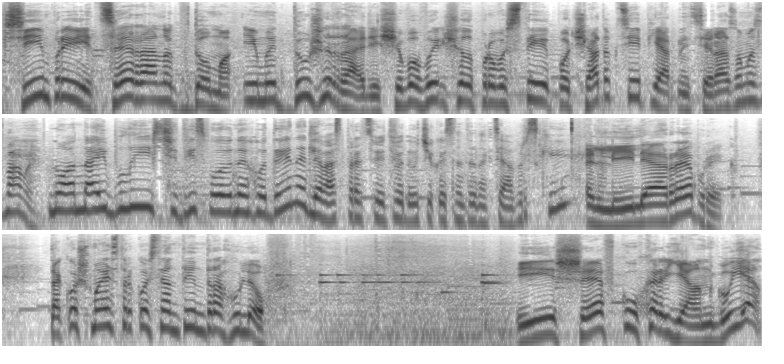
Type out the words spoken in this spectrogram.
Всім привіт! Це ранок вдома, і ми дуже раді, що ви вирішили провести початок цієї п'ятниці разом із нами. Ну а найближчі дві з половиною години для вас працюють ведучий Костянтин Октябрьський. Лілія Ребрик, також майстер Костянтин Драгульов і шеф-кухар Ян Гуєн.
